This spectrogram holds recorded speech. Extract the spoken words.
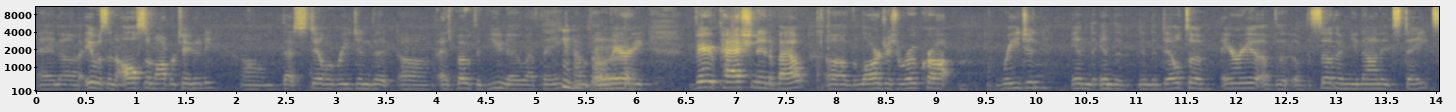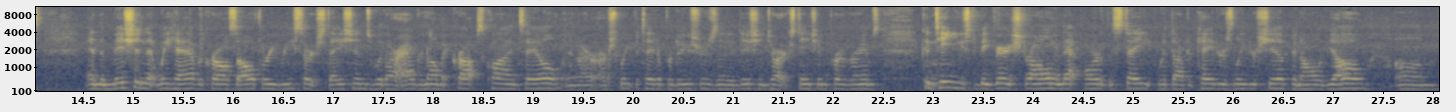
And uh, it was an awesome opportunity. Um, that's still a region that, uh, as both of you know, I think I'm, Oh, I'm very, very passionate about. Uh, the largest row crop region in in the in the Delta area of the of the southern United States, and the mission that we have across all three research stations with our agronomic crops clientele and our, our sweet potato producers, in addition to our extension programs, continues to be very strong in that part of the state with Dr. Cater's leadership and all of y'all. Um,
